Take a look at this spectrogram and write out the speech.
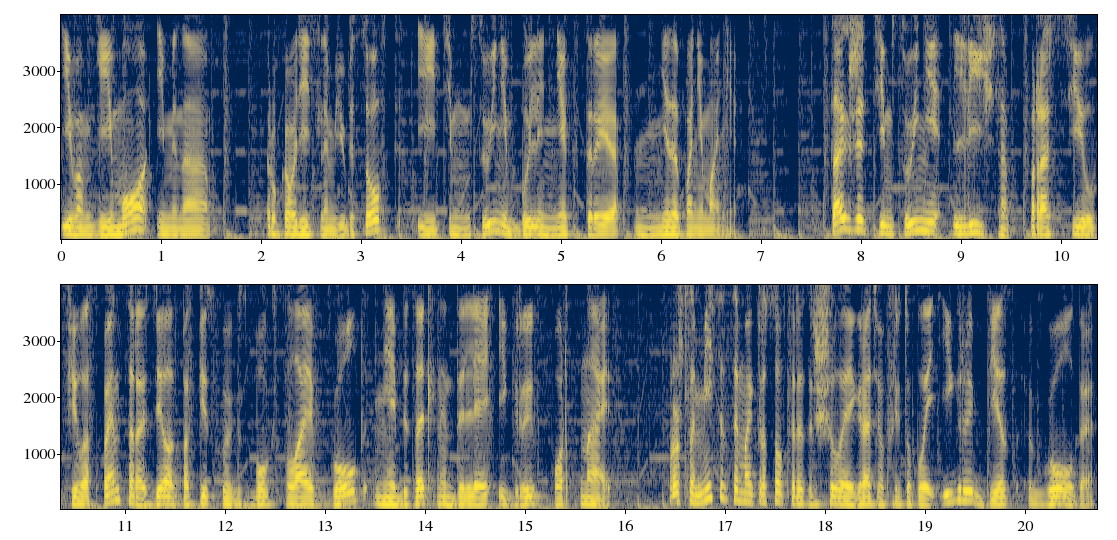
Ивом Геймо, именно руководителем Ubisoft, и Тимом Суини были некоторые недопонимания. Также Тим Суини лично просил Фила Спенсера сделать подписку Xbox Live Gold не обязательно для игры Fortnite. В прошлом месяце Microsoft разрешила играть во фри-то-плей игры без голда.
